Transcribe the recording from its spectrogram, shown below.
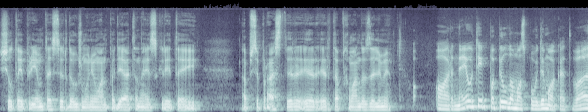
šiltai priimtas ir daug žmonių man padėjo tenais greitai apsiprasti ir, ir, ir tapti komandos dalimi. O ar nejautai papildomo spaudimo, kad va,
